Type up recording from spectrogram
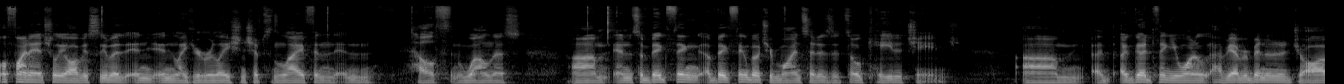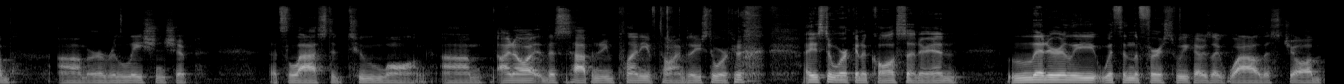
well financially obviously but in, in like your relationships in life and, and health and wellness. Um, and it's a big thing a big thing about your mindset is it's okay to change. Um, a, a, good thing you want to have you ever been in a job um, or a relationship that's lasted too long? Um, i know I, this has happened to me plenty of times. I used to work in a, i used to work in a call center and literally within the first week i was like wow this job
